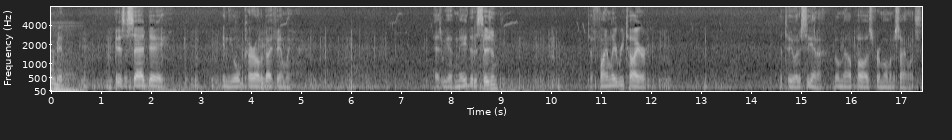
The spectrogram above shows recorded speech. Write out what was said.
We're mid. It is a sad day in the old Auto Guy family. As we have made the decision to finally retire Toyota Sienna. We'll now pause for a moment of silence.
